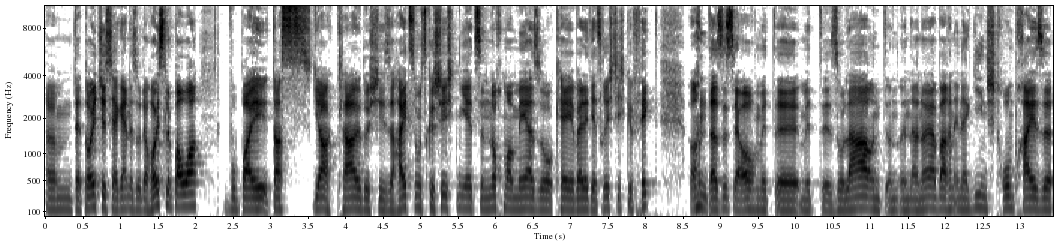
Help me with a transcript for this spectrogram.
Ähm, der Deutsche ist ja gerne so der Häuslebauer, wobei das, ja, klar, durch diese Heizungsgeschichten jetzt noch mal mehr so, okay, ihr werdet jetzt richtig gefickt. Und das ist ja auch mit, äh, mit Solar und, und, und erneuerbaren Energien, Strompreise.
